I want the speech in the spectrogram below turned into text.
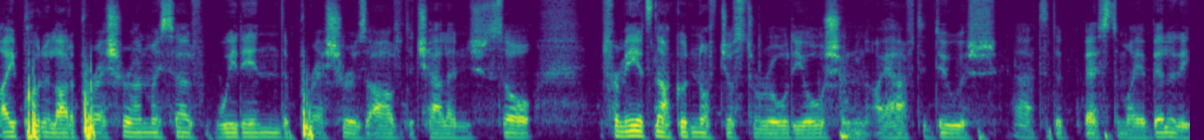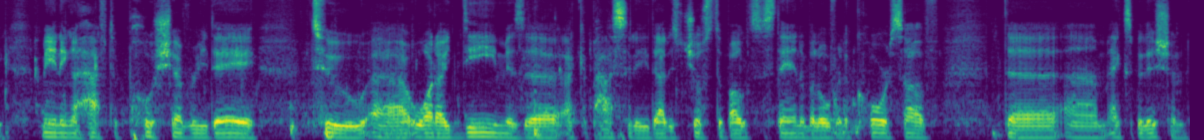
I put a lot of pressure on myself within the pressures of the challenge. So for me, it's not good enough just to row the ocean. I have to do it uh, to the best of my ability, meaning I have to push every day to uh, what I deem is a, a, capacity that is just about sustainable over the course of the um, expedition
